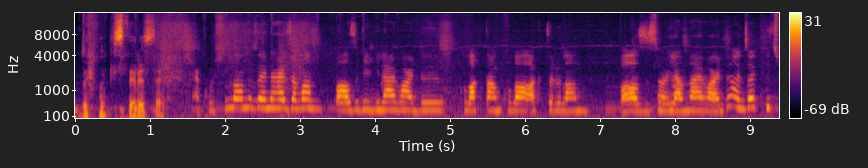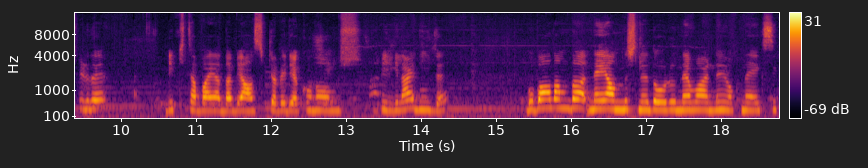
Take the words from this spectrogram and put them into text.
duymak isteriz. Yani kurşun dağının üzerine her zaman bazı bilgiler vardı, kulaktan kulağa aktarılan bazı söylemler vardı. Ancak hiçbiri de bir kitaba ya da bir ansiklopediye konu olmuş bilgiler değildi. Bu bağlamda ne yanlış, ne doğru, ne var, ne yok, ne eksik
